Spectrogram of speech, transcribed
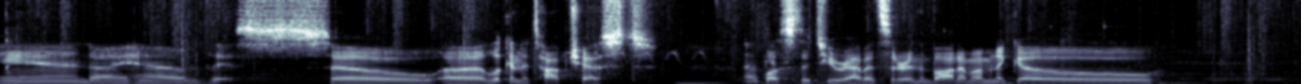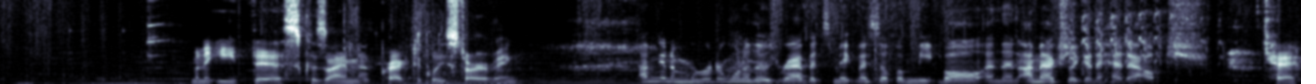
And I have this. So uh, look in the top chest. Okay. Plus the two rabbits that are in the bottom. I'm gonna go. I'm gonna eat this because I'm Okay. practically starving. I'm gonna murder one of those rabbits, make myself a meatball, and then I'm actually gonna head out Okay.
